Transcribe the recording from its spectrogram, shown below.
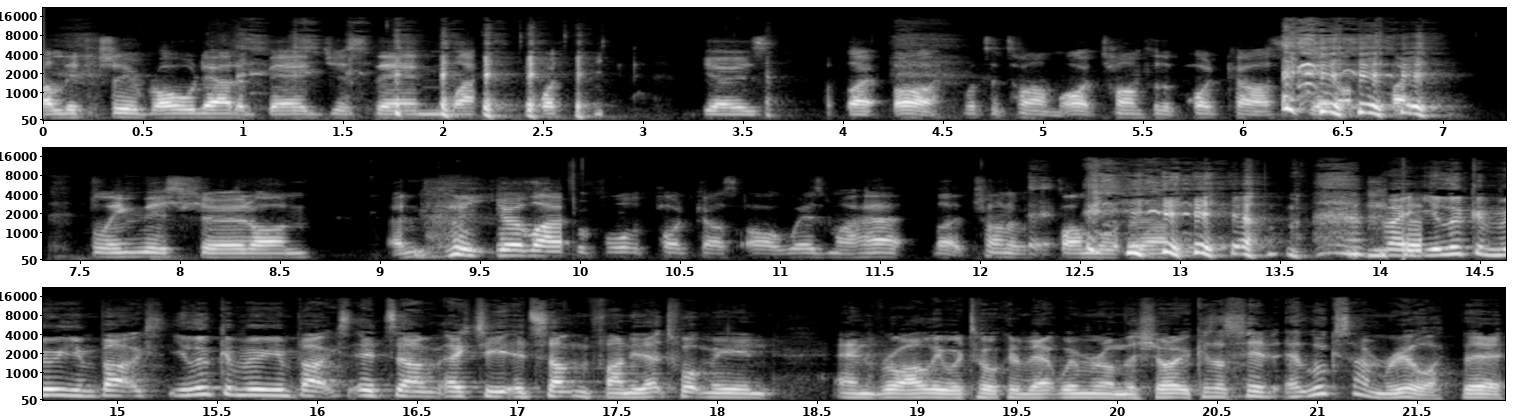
I literally rolled out of bed just then, like watching videos. Like, oh, what's the time? Oh, time for the podcast. Get up, like, fling this shirt on, And you're like before the podcast, oh, where's my hat? Like trying to fumble around. Mate, you look a million bucks. You look a million bucks. It's um actually it's something funny. That's what me and and Riley were talking about when we were on the show because I said it looks unreal. Like the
